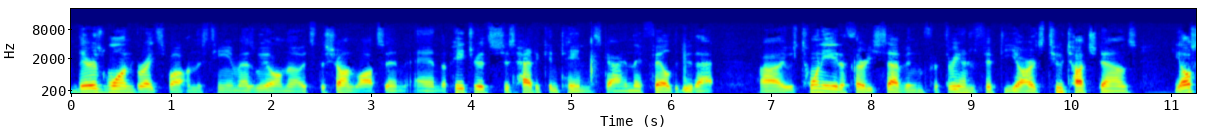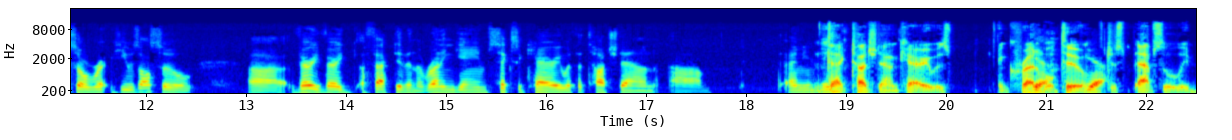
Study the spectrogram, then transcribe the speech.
there's one bright spot on this team, as we all know. It's the Deshaun Watson, and the Patriots just had to contain this guy, and they failed to do that. Uh, he was 28 of 37 for 350 yards, two touchdowns. He also he was also uh, very very effective in the running game, six a carry with a touchdown. Um, I mean, That touchdown carry was incredible Yeah, too. yeah. Just absolutely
